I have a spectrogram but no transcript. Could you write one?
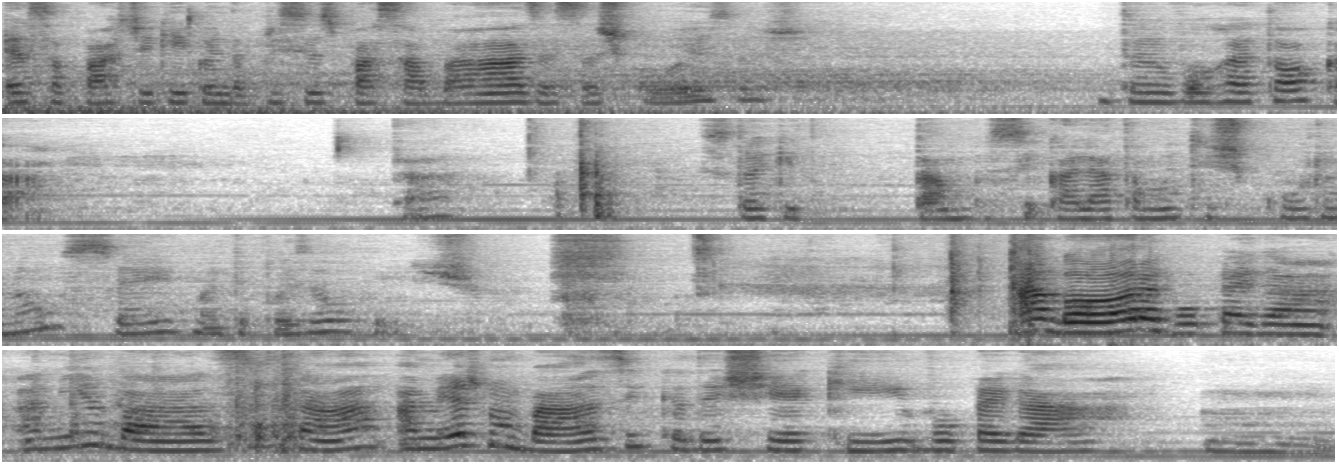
essa parte aqui que eu ainda preciso passar base, essas coisas. Então eu vou retocar, tá? Isso daqui tá, se calhar tá muito escuro, não sei, mas depois eu vejo. Agora, vou pegar a minha base, tá? A mesma base que eu deixei aqui, vou pegar hum,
